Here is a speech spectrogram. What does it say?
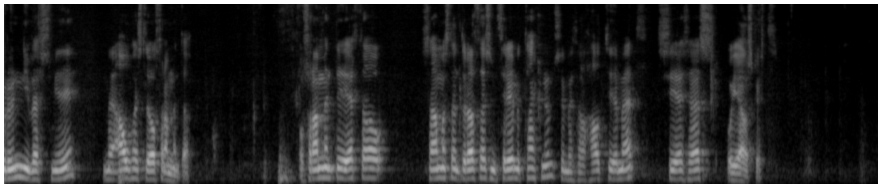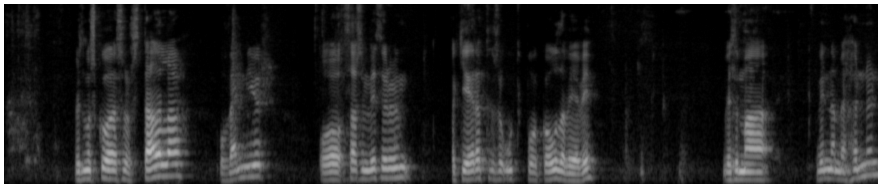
grunn í vefsmíði með áherslu á framenda. Og frammendi er þá samastendur af þessum þrejum teknum sem er þá HTML, CSS og JavaScript. Við ætlum að skoða svo staðla og vennjur og það sem við þurfum að gera til þess að útbúa góða vefi. Við ætlum að vinna með hönnun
